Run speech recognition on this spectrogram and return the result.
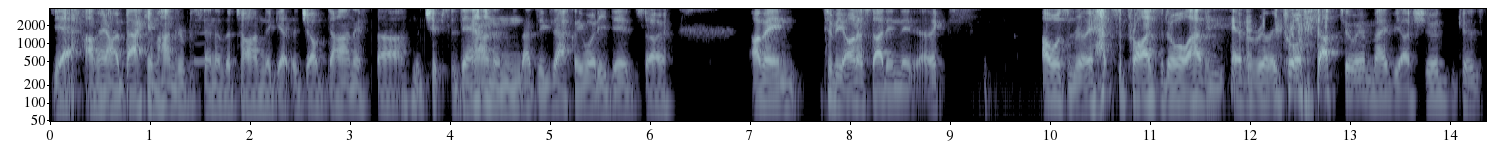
yeah, I mean, I back him 100% of the time to get the job done if uh, the chips are down. And that's exactly what he did. So, I mean, to be honest, I didn't like. I wasn't really that surprised at all. I haven't ever really brought it up to him. Maybe I should because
